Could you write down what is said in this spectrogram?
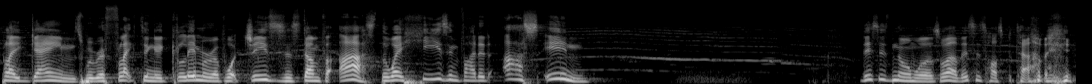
play games, we're reflecting a glimmer of what Jesus has done for us, the way He's invited us in. This is normal as well. This is hospitality.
